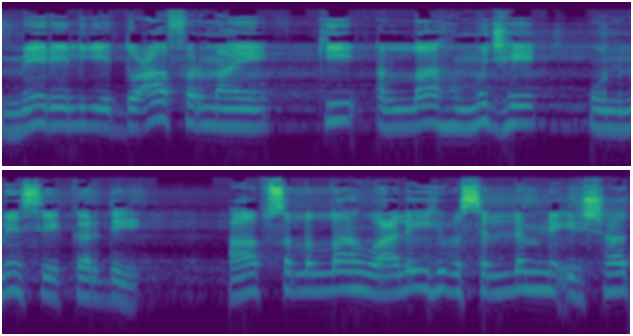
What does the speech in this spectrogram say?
میرے لیے دعا فرمائیں کہ اللہ مجھے ان میں سے کر دے۔ آپ صلی اللہ علیہ وسلم نے ارشاد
